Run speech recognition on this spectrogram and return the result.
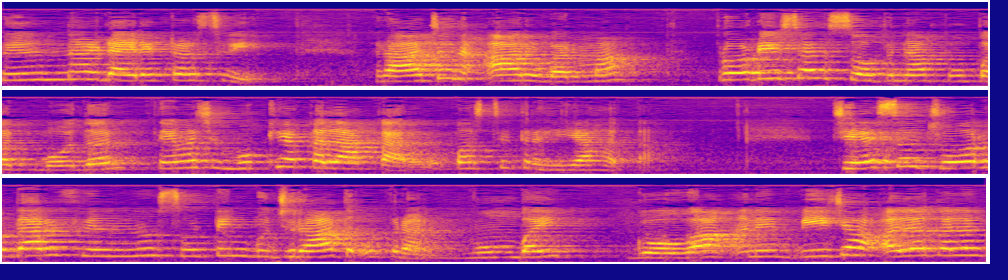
ફિલ્મના director Shri Rajan R Verma, producer Shobhana Bhupat Bodar તેમજ મુખ્ય કલાકાર ઉપસ્થિત રહ્યા હતા. જેસુ જોરદાર ફિલ્મનું શૂટિંગ ગુજરાત ઉપરાંત મુંબઈ, ગોવા અને બીજા અલગ અલગ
